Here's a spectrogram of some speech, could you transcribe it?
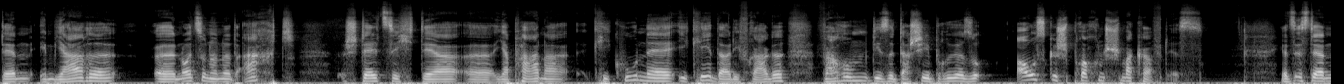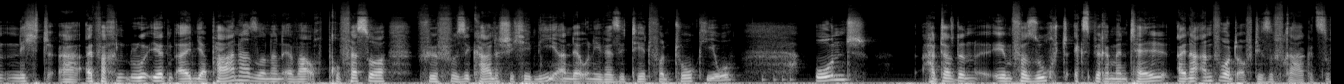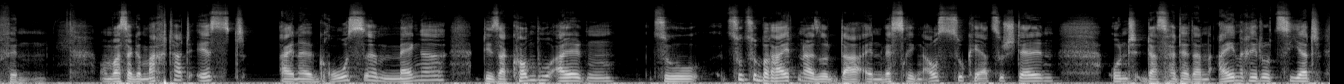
denn im Jahre äh, 1908 stellt sich der äh, Japaner Kikune Ikeda die Frage, warum diese Dashi-Brühe so ausgesprochen schmackhaft ist. Jetzt ist er nicht äh, einfach nur irgendein Japaner, sondern er war auch Professor für physikalische Chemie an der Universität von Tokio und hat er dann eben versucht, experimentell eine Antwort auf diese Frage zu finden. Und was er gemacht hat, ist eine große Menge dieser Kombu-Algen zu, zuzubereiten, also da einen wässrigen Auszug herzustellen. Und das hat er dann einreduziert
